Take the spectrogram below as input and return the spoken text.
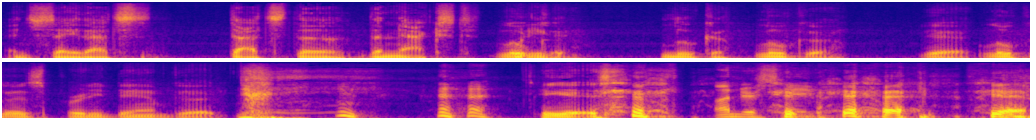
and say that's that's the the next Who do you- Luka. Luka. Yeah, Luka is pretty damn good. he is. Understatement. yeah,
